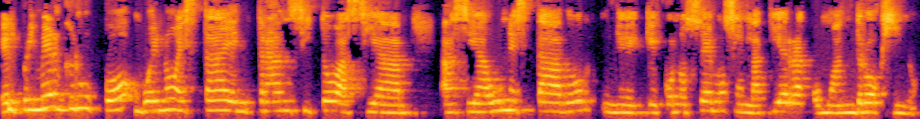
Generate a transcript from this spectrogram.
El primer grupo, bueno, está en tránsito hacia, hacia un estado eh, que conocemos en la Tierra como andrógino.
